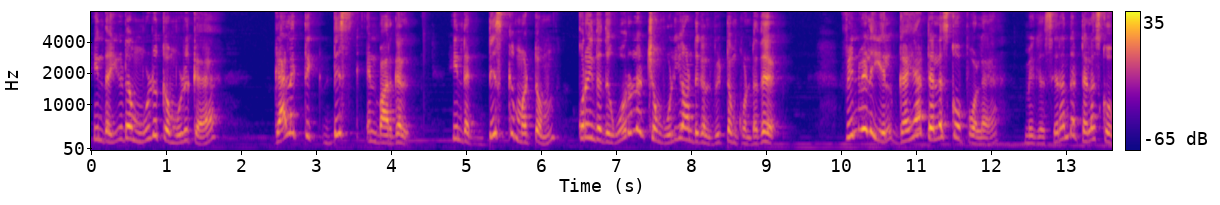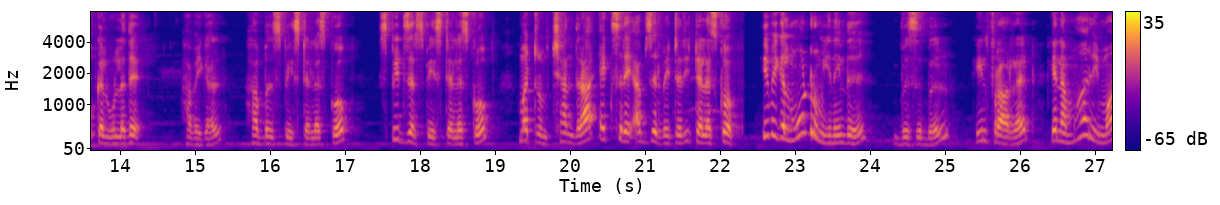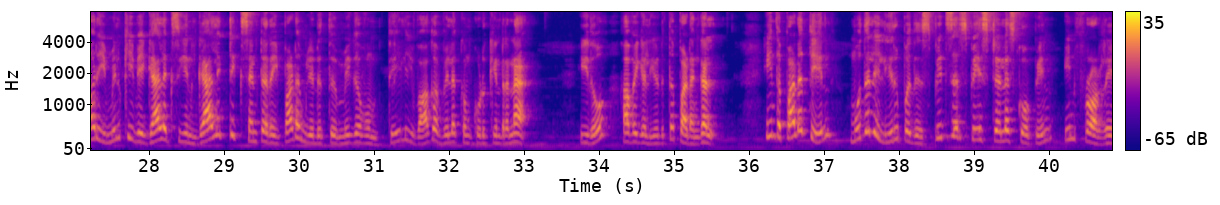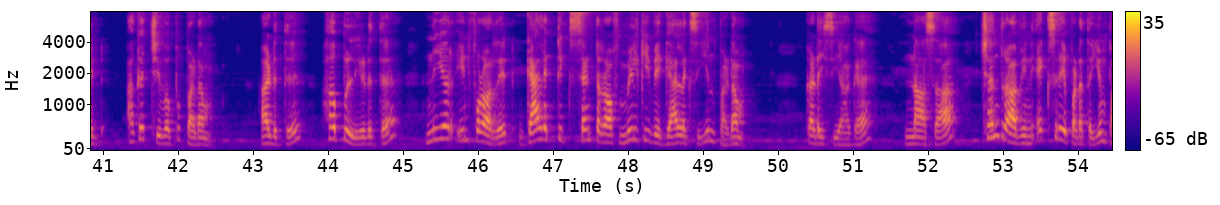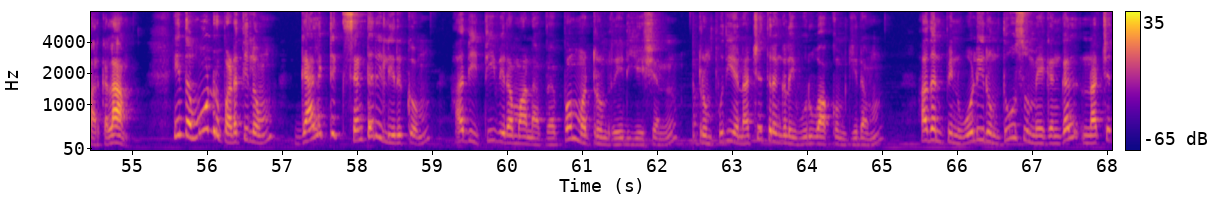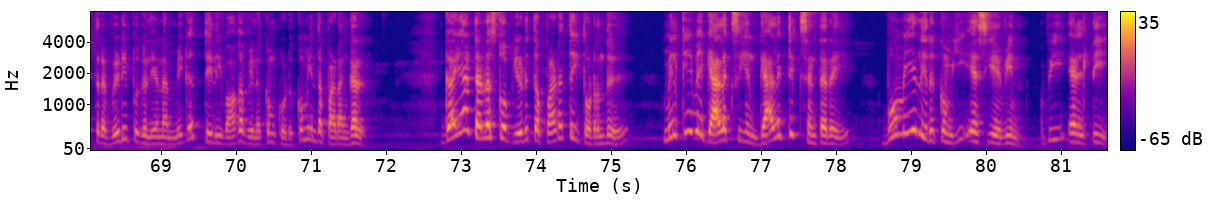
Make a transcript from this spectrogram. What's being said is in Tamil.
இந்த இடம் முழுக்க முழுக்க கேலக்டிக் டிஸ்க் என்பார்கள். இந்த டிஸ்க் மட்டும் குறைந்தது ஒரு லட்சம் ஒளியாண்டுகள் விட்டம் கொண்டது. விண்வெளியில் கயா டெலஸ்கோப் போல மிக சிறந்த டெலஸ்கோப்கள் உள்ளது. அவைகள் Hubble space telescope Spitzer space telescope மற்றும் சந்திரா எக்ஸ்ரே அப்சர்வேட்டரி டெலஸ்கோப். இவைகள் மூன்றும் இணைந்து விசிபிள் இன்ஃப்ராரெட் என மாறி மாறி மில்கி வே கேலக்சியின் கேலக்டிக் சென்டரை படம் எடுத்து மிகவும் தெளிவாக விளக்கம் கொடுக்கின்றன. இதோ அவைகள் எடுத்த படங்கள். இந்த படத்தில் முதலில் இருப்பது ஸ்பிட்சர் ஸ்பேஸ் டெலஸ்கோப்பின் இன்ஃப்ராரெட் அகச்சிவப்பு படம். அடுத்து ஹப்பிள் எடுத்த near infrared galactic centre of Milky Way கேலக்சியின் படம். கடைசியாக நாசா சந்திராவின் எக்ஸ்ரே படத்தையும் பார்க்கலாம். இந்த மூன்று படத்திலும் கேலக்டிக் சென்டரில் இருக்கும் அதி தீவிரமான வெப்பம் மற்றும் ரேடியேஷன் மற்றும் புதிய நட்சத்திரங்களை உருவாக்கும் இடம் அதன் பின் ஒளிரும் தூசு மேகங்கள் நட்சத்திர வெடிப்புகள் என மிக தெளிவாக விளக்கம் கொடுக்கும் இந்த படங்கள். கயா டெலஸ்கோப் எடுத்த படத்தை தொடர்ந்து மில்கி வே கேலக்சியின் கேலக்டிக் சென்டரை பூமியில் இருக்கும் இஎஸ்ஏவின் VLT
